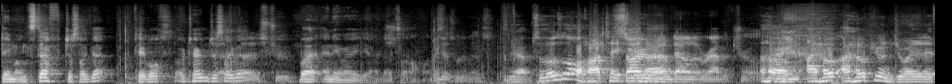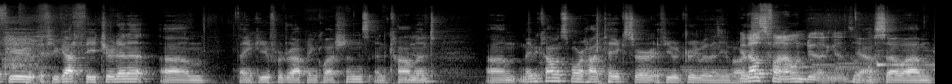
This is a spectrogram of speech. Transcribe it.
Dame owns Steph just like that. Tables are turned just like that that. is true. But anyway, yeah, that's all. It is what it is. Yeah. So those are all hot takes. Sorry we to have. run down a rabbit trail. Um, I hope I hope you enjoyed it. If you if you got featured in it, um, thank you for dropping questions and comment. Um, maybe comment some more hot takes or if you agree with any of ours. yeah, that was fun. I want to do that again. yeah. So um,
